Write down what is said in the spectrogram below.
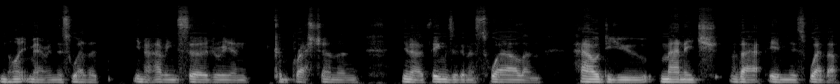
nightmare in this weather. You know, having surgery and compression, and you know things are going to swell, and how do you manage that in this weather?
